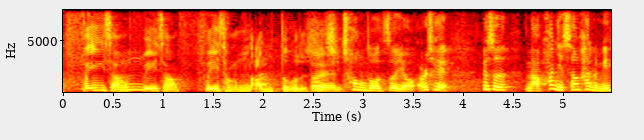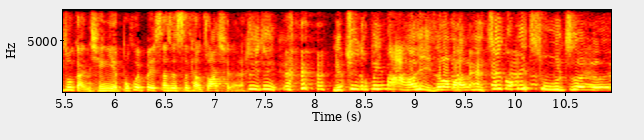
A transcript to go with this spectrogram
非常非常非常难得的事情。创作自由，而且。就是哪怕你伤害了民族感情，也不会被三十四条抓起来。对对，你最多被骂而已，知道吗？你最多被出征而已。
